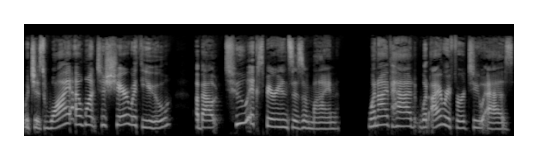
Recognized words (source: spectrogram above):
which is why I want to share with you about two experiences of mine when I've had what I refer to as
